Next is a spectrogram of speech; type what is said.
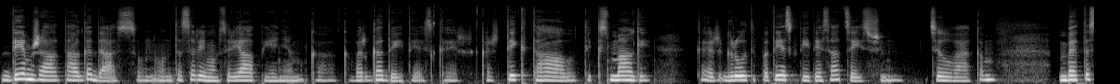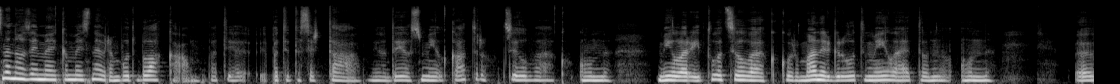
diemžēl, tā gadās, un, un tas arī mums ir jāpieņem, ka, ka var gadīties, ka ir, ka ir tik tālu, tik smagi, ka ir grūti pat ieskatīties acīs šim cilvēkam. Bet tas nenozīmē, ka mēs nevaram būt blakām, pat ja, pat ja tas ir tā, jo Dievs mīl katru cilvēku un mīl arī to cilvēku, kuru man ir grūti mīlēt. Un, un, uh,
